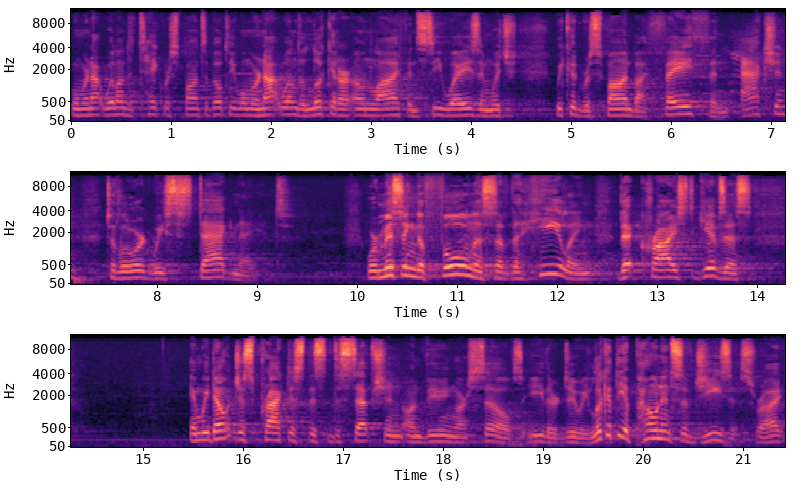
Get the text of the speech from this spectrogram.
when we're not willing to take responsibility, when we're not willing to look at our own life and see ways in which we could respond by faith and action to the Lord, we stagnate we're missing the fullness of the healing that Christ gives us. And we don't just practice this deception on viewing ourselves either, do we? Look at the opponents of Jesus, right?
